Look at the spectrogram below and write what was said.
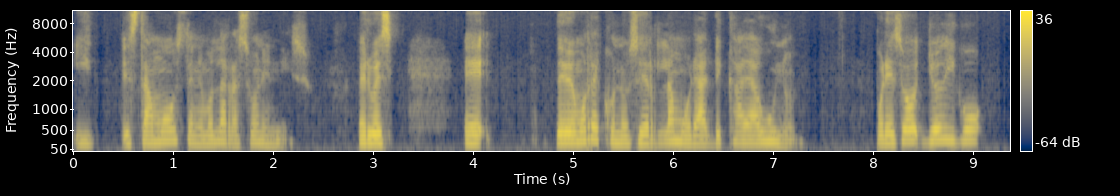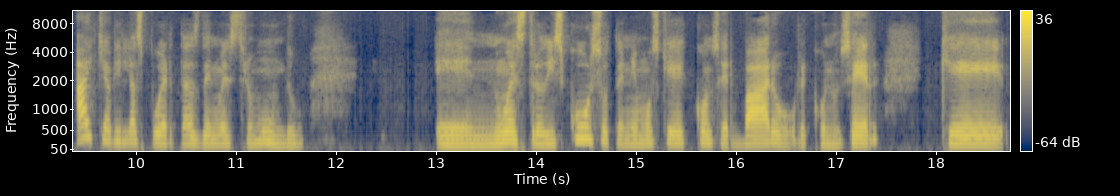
y estamos, tenemos la razón en eso, pero es, eh, debemos reconocer la moral de cada uno. Por eso yo digo, hay que abrir las puertas de nuestro mundo. En nuestro discurso tenemos que conservar o reconocer que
